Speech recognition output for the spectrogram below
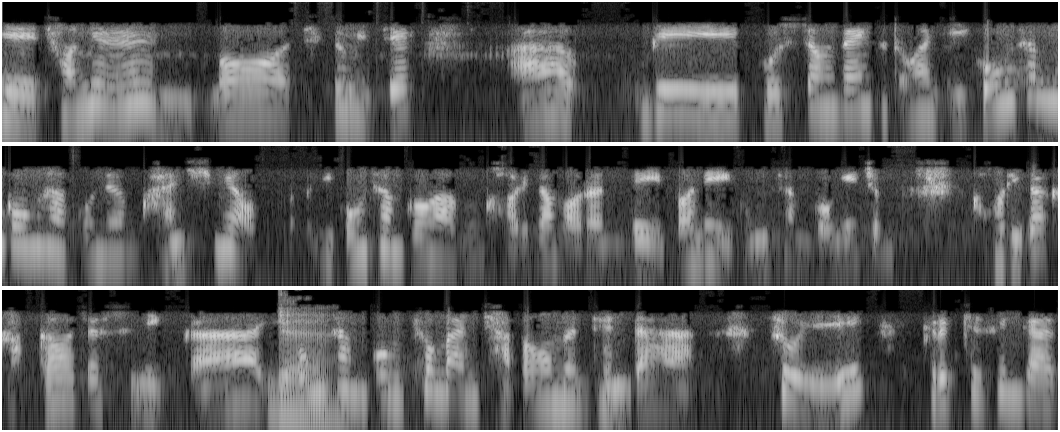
예, 저는 뭐 지금 이제 아 우리 보수 정당이 그동안 2030하고는 관심이 없. 2030하고는 거리가 멀었는데 이번에 2030이 좀 거리가 가까워졌으니까 예. 2030 표만 잡아오면 된다. 소위 그렇게 생각을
